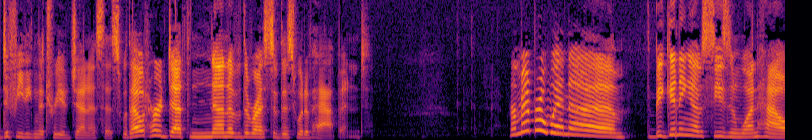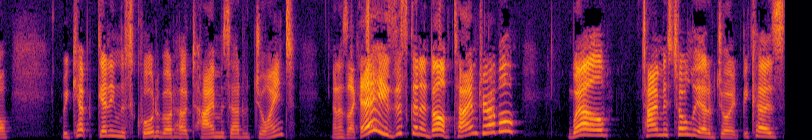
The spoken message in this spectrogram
defeating the Tree of Genesis. Without her death, none of the rest of this would have happened. Remember when uh the beginning of season 1 how we kept getting this quote about how time is out of joint? And I was like, "Hey, is this going to involve time travel?" Well, time is totally out of joint because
